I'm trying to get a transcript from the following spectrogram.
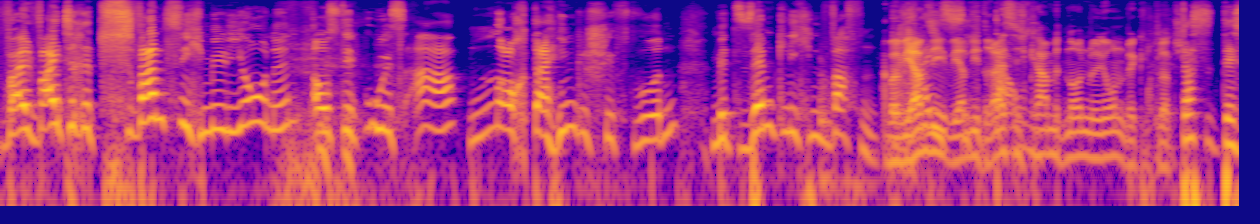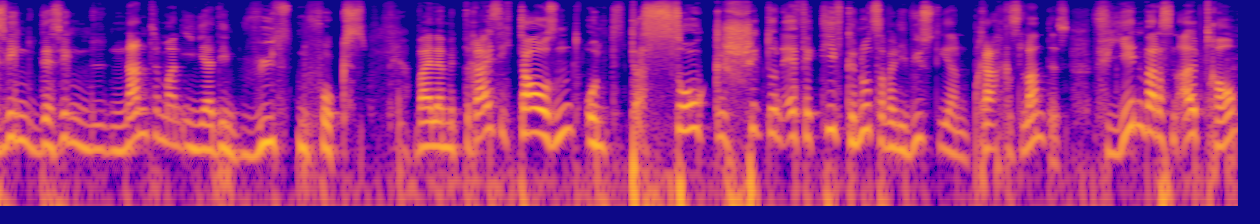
weil weitere 20 Millionen aus den USA noch dahin geschifft wurden mit sämtlichen Waffen. Aber wir haben, die, wir haben die 30.000. 30k mit 9 Millionen weggeklatscht. Das, deswegen, deswegen nannte man ihn ja den Wüstenfuchs. Weil er mit 30.000 und das so geschickt und effektiv genutzt hat, weil die Wüste ja ein braches Land ist. Für jeden war das ein Albtraum,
